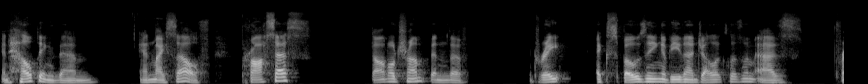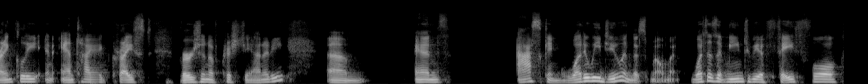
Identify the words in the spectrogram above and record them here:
and helping them and myself process Donald Trump and the great exposing of evangelicalism as, frankly, an antichrist version of Christianity. Um, and asking, what do we do in this moment? What does it mean to be a faithful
